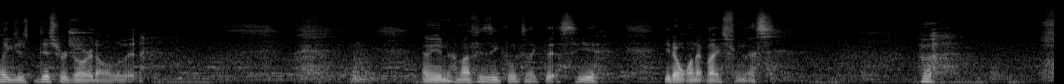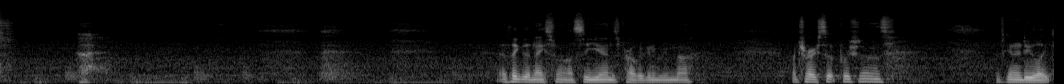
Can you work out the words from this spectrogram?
Like just disregard all of it. I mean, my physique looks like this. You, you don't want advice from this. I think the next one I'll see you in is probably going to be my my tricep push-downs. I'm just going to do like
